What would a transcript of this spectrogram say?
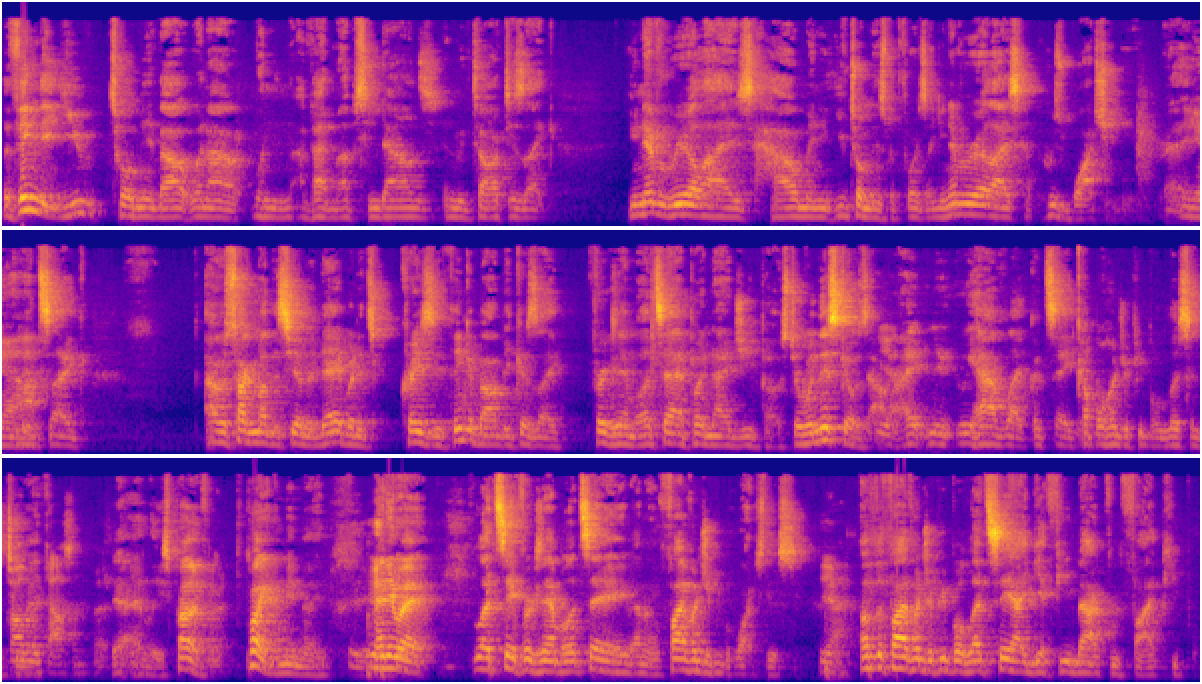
The thing that you told me about when I when I've had ups and downs and we talked is like you never realize how many. You've told me this before. It's like you never realize who's watching you, right? Yeah. And it's like I was talking about this the other day, but it's crazy to think about because like. For example, let's say I put an IG post, or when this goes out, Yeah. right? And we have like, let's say, a couple hundred people listen to it probably a thousand but Yeah, at least probably probably gonna be a million. Anyway, let's say, for example, let's say I don't know, 500 people watch this. yeah Of the 500 people, let's say I get feedback from five people.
